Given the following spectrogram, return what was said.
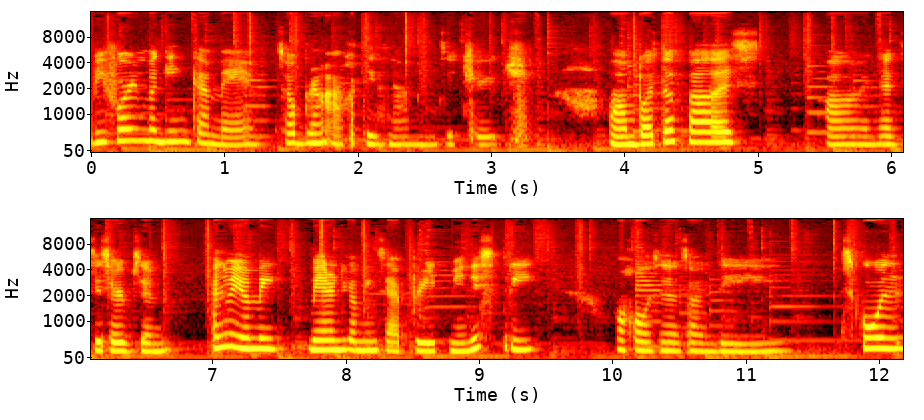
Before maging kami, sobrang active namin sa church. Um, both of us, uh, nagsiserve sa, ano yun, may, meron kaming separate ministry. Ako sa Sunday school,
